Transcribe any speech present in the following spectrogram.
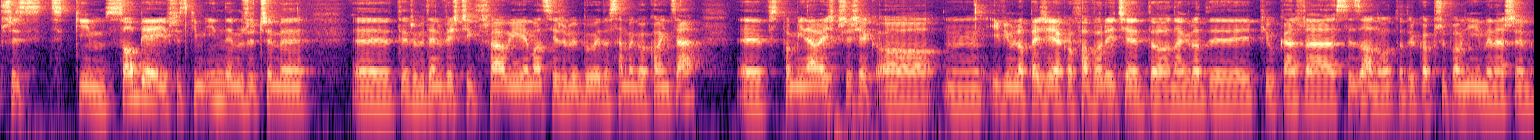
wszystkim sobie i wszystkim innym życzymy, żeby ten wyścig trwał i emocje, żeby były do samego końca. Wspominałeś Krzysiek o mm, Iwim Lopezie jako faworycie do nagrody piłkarza sezonu. To tylko przypomnijmy naszym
